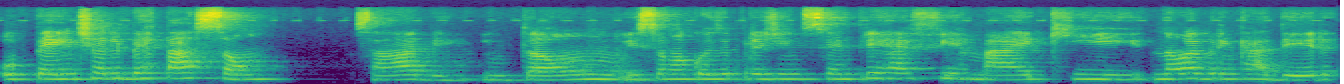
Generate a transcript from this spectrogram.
o pente é libertação, sabe? Então, isso é uma coisa para a gente sempre reafirmar e que não é brincadeira.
